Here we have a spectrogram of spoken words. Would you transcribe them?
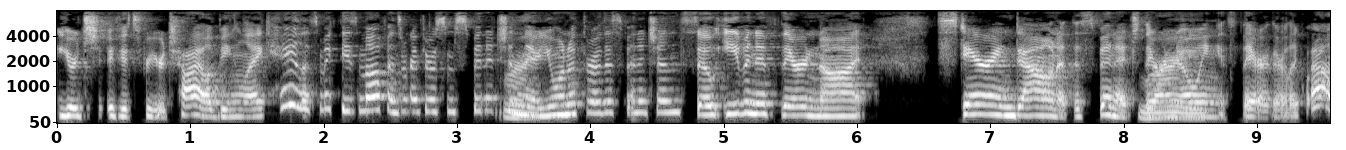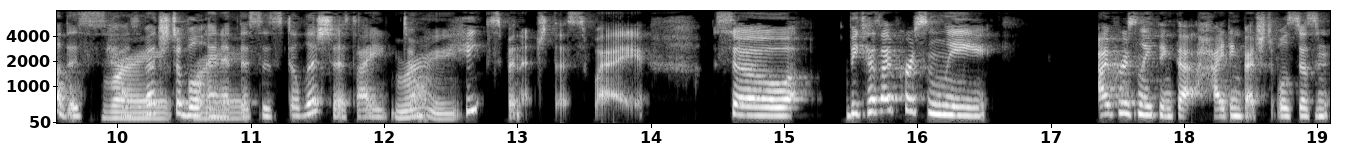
your if it's for your child being like hey let's make these muffins we're going to throw some spinach in there you want to throw the spinach in so even if they're not staring down at the spinach they're right. knowing it's there they're like wow this right, has vegetable right. in it this is delicious i don't hate spinach this way so because i personally I personally think that hiding vegetables doesn't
